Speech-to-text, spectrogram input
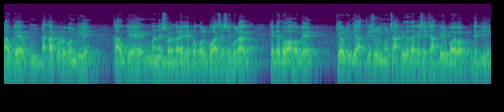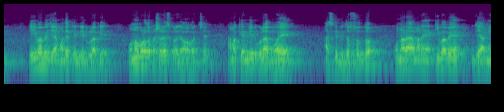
কাউকে টাকার প্রলোভন দিয়ে, কাউকে মানে সরকারের যে প্রকল্প আছে সেগুলা কেটে দেওয়া হবে, কেউ যদি আত্মীয় স্বজন কোনো চাকরিতে থাকে সেই চাকরির ভয় দেখিয়ে, এইভাবে যে আমাদের ক্যান্ডিডেটগুলোকে অনবরত প্রেশারাইজ করে যাওয়া হচ্ছে, আমার ক্যান্ডিডেটগুলো ভয়ে আজকে বীতশ্রদ্ধ ওনারা মানে কীভাবে যে আমি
